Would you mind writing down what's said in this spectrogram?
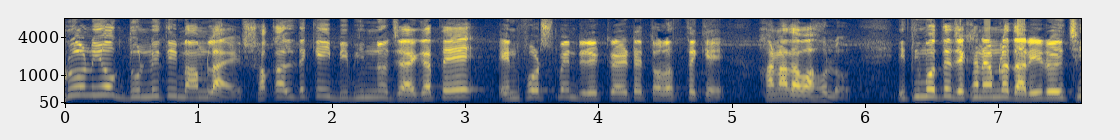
পুরো নিয়োগ দুর্নীতি মামলায় সকাল থেকেই বিভিন্ন জায়গাতে এনফোর্সমেন্ট ডিরেক্টরেটের তরফ থেকে হানা দেওয়া হলো। ইতিমধ্যে যেখানে আমরা দাঁড়িয়ে রয়েছি,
